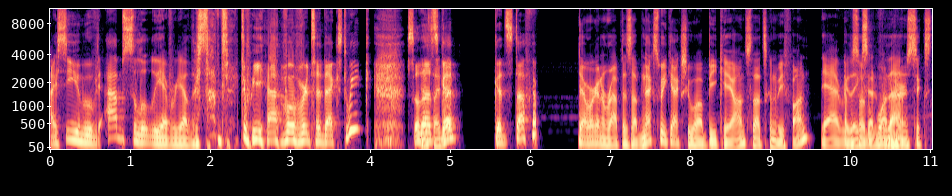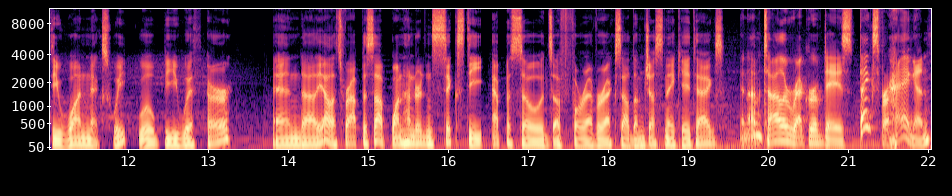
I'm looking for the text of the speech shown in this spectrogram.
I see you moved absolutely every other subject we have over to next week. So Yes, that's I good. did. Good stuff. Yeah, we're going to wrap this up. Next week, actually, we'll have BK on, so that's going to be fun. Yeah, really Episode excited for that. 161 next week. We'll be with her. And uh, yeah, let's wrap this up. 160 episodes of Forever Exiled. I'm Justin AK Tags. And I'm Tyler, Wrecker of Days. Thanks for hanging.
